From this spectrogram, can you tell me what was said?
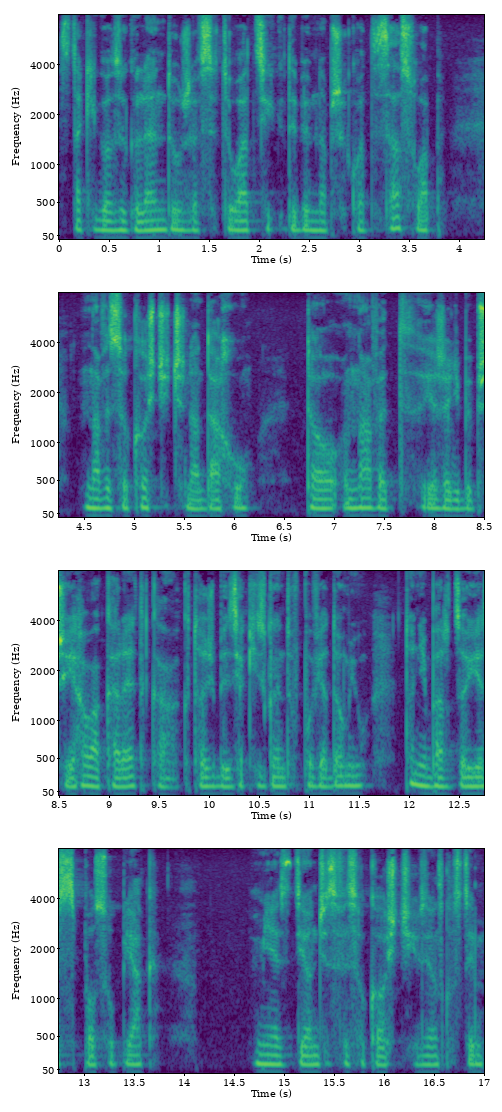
z takiego względu, że w sytuacji, gdybym na przykład zasłab na wysokości czy na dachu, to nawet jeżeli by przyjechała karetka, ktoś by z jakichś względów powiadomił, to nie bardzo jest sposób, jak mnie zdjąć z wysokości. W związku z tym,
